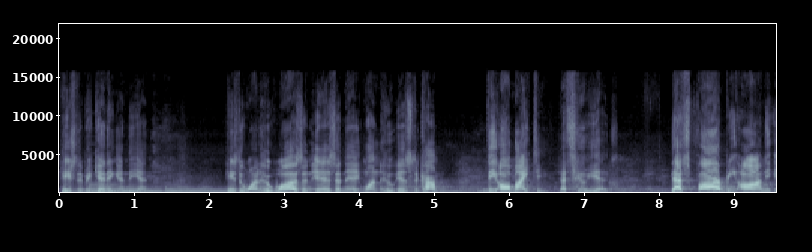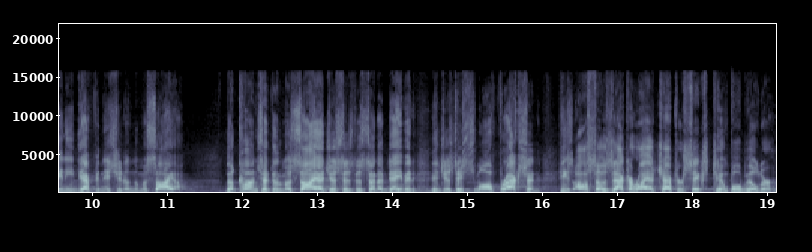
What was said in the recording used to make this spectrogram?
He's the beginning and the end. He's the one who was and is and the one who is to come. The Almighty. That's who He is. That's far beyond any definition of the Messiah. The concept of the Messiah, just as the son of David, is just a small fraction. He's also Zechariah chapter 6 temple builder.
